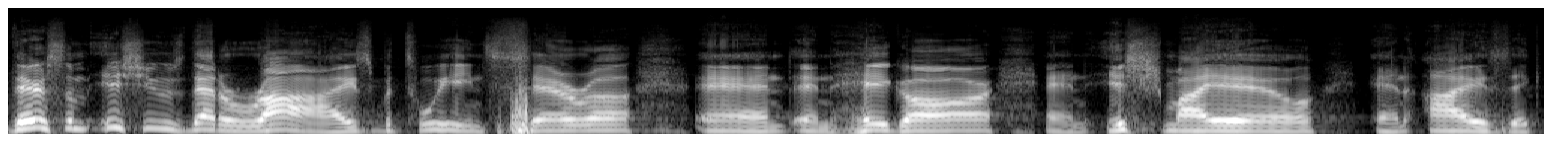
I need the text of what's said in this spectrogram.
there's some issues that arise between Sarah and, and Hagar and Ishmael and Isaac.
